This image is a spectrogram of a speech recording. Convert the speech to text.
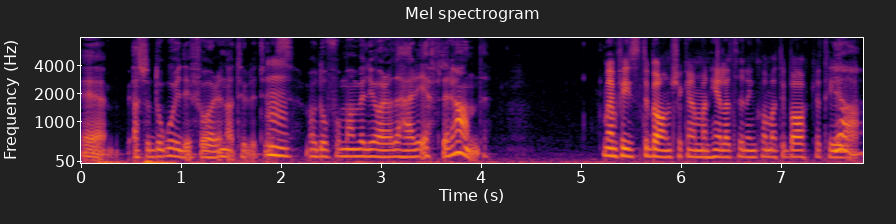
eh, alltså då går ju det före naturligtvis. Mm. Och då får man väl göra det här i efterhand. Men finns det barn så kan man hela tiden komma tillbaka till Ja.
